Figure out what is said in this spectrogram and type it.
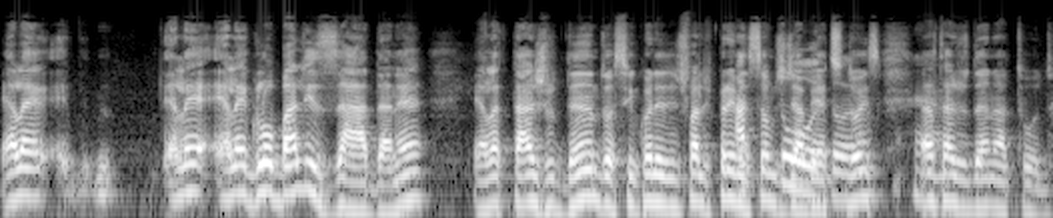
ela é, ela é, ela é globalizada, né? Ela está ajudando, assim, quando a gente fala de prevenção de tudo. diabetes 2, ela É. está ajudando a tudo.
